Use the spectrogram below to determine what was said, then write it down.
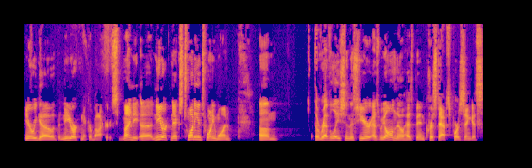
here we go. The New York Knickerbockers. My uh, New York Knicks, twenty and twenty one. Um, the revelation this year, as we all know, has been Kristaps Porzingis,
